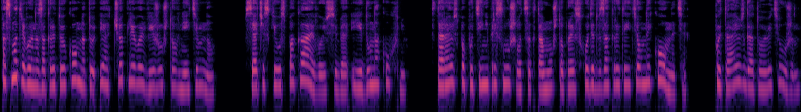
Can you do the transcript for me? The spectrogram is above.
Посматриваю на закрытую комнату и отчетливо вижу, что в ней темно. Всячески успокаиваю себя и иду на кухню. Стараюсь по пути не прислушиваться к тому, что происходит в закрытой и темной комнате. Пытаюсь готовить ужин.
